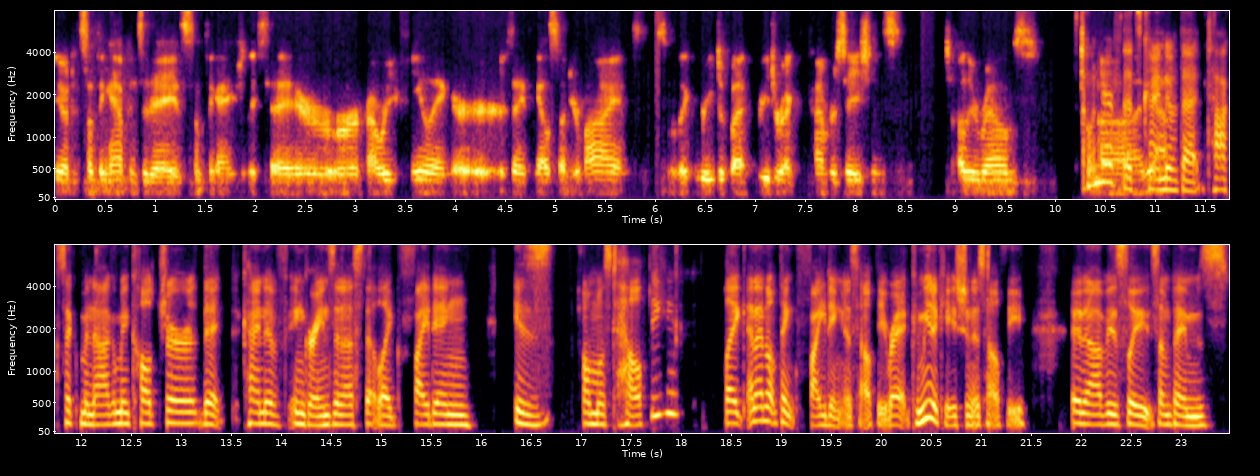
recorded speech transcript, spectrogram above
you know, did something happen today? Is something I usually say, or, or how are you feeling, or is anything else on your mind? So, like, redirect, redirect conversations to other realms. I wonder if that's uh, kind yeah. of that toxic monogamy culture that kind of ingrains in us that like fighting is almost healthy. Like, and I don't think fighting is healthy, right? Communication is healthy and obviously sometimes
